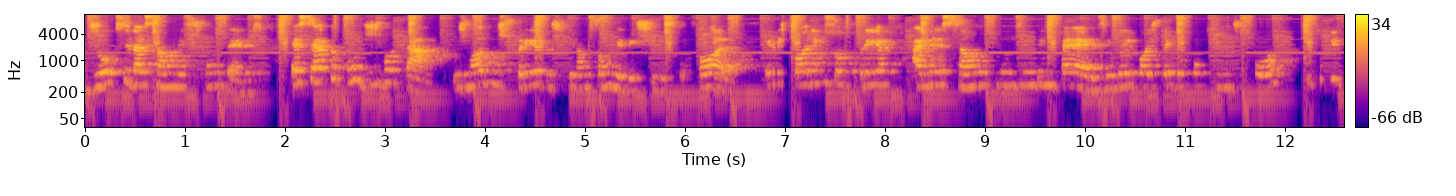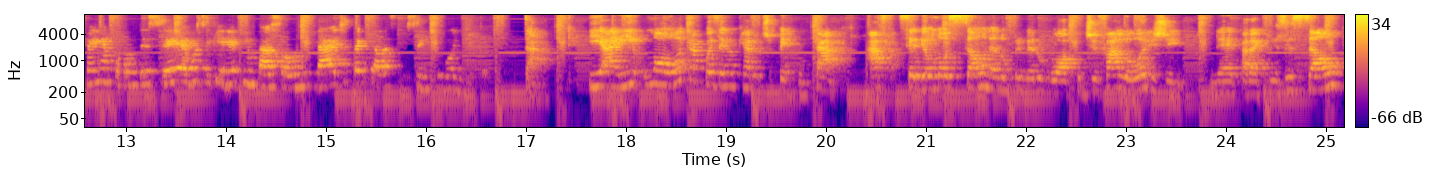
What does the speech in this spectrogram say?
de oxidação nesses containers, exceto por desbotar. Os módulos pretos que não são revestidos por fora, eles podem sofrer agressão com os intempéries, então ele pode perder um pouquinho de cor. E o que vem acontecer é você querer pintar a sua unidade para que ela fique sempre bonita. Tá. E aí, uma outra coisa que eu quero te perguntar, você deu noção né, no primeiro bloco de valores de, né, para aquisição,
